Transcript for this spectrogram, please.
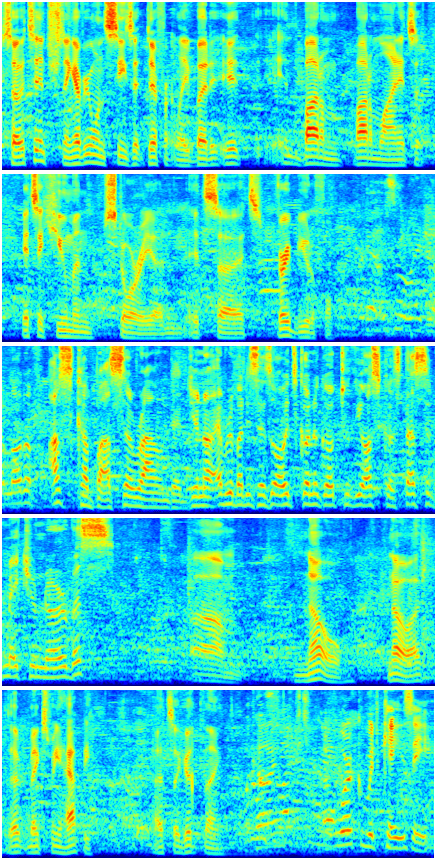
So it's interesting. Everyone sees it differently, but it, in the bottom bottom line, it's a it's a human story, and it's uh, it's very beautiful. There's already a lot of Oscar buzz around it. You know, everybody says, "Oh, it's going to go to the Oscars." Does it make you nervous? Um, no, no, that, that makes me happy. That's a good thing. Work with Casey.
